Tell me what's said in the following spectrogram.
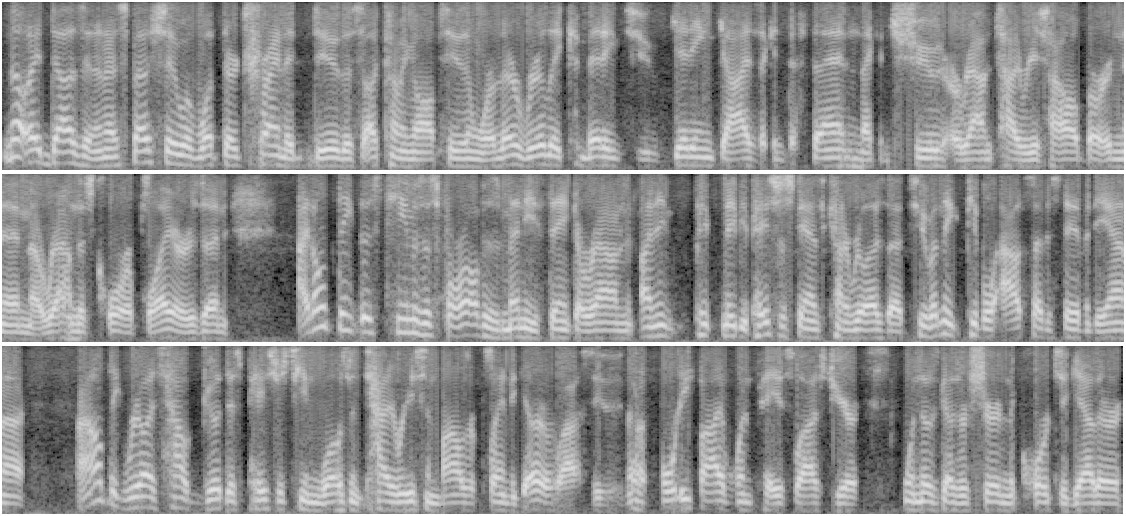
No, it doesn't, and especially with what they're trying to do this upcoming offseason, where they're really committing to getting guys that can defend, and that can shoot around Tyrese Halliburton and around this core of players. And I don't think this team is as far off as many think around. I think maybe Pacers fans kind of realize that too. But I think people outside the state of Indiana I don't think realize how good this Pacers team was when Tyrese and Myles were playing together last season. They had A 45 win pace last year when those guys were sharing the court together.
